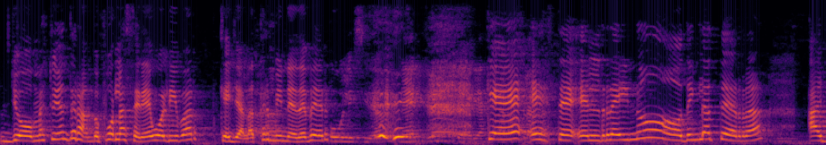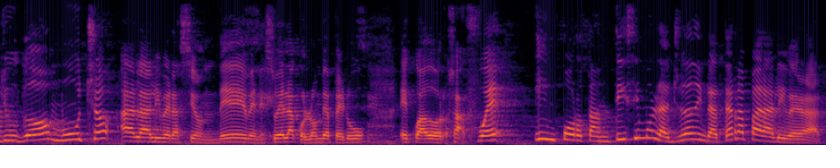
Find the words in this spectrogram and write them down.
Yo me estoy enterando por la serie de Bolívar, que ya la terminé de ver, Publicidad, Netflix, que este, el reino de Inglaterra ayudó mucho a la liberación de Venezuela, Colombia, Perú, Sí. Ecuador. O sea, fue importantísimo la ayuda de Inglaterra para liberar.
